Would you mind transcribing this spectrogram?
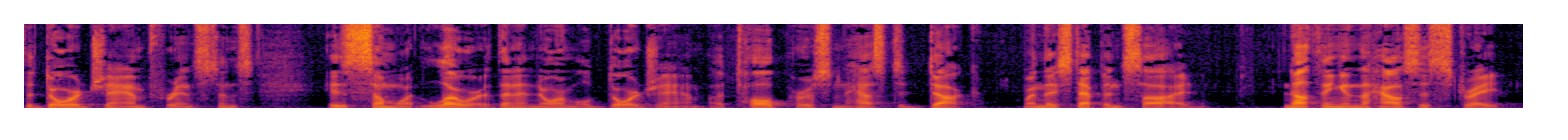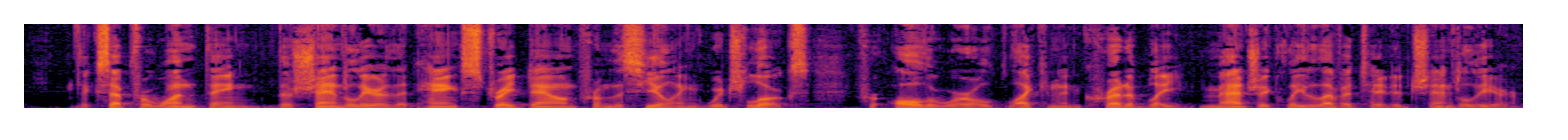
The door jamb, for instance, is somewhat lower than a normal door jamb. A tall person has to duck when they step inside. Nothing in the house is straight, except for one thing the chandelier that hangs straight down from the ceiling, which looks for all the world like an incredibly, magically levitated chandelier.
